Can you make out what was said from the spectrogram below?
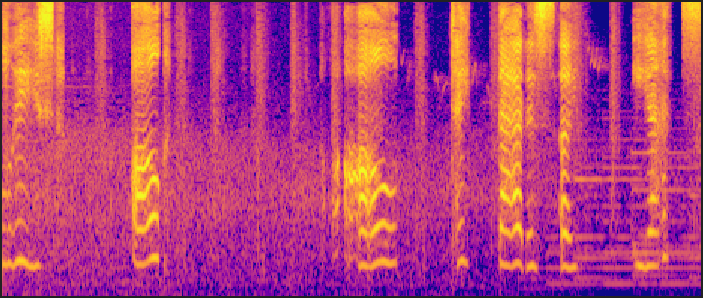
Please, I'll, I'll take that as a yes.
